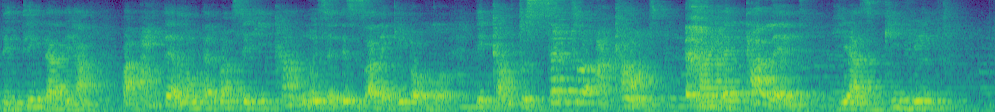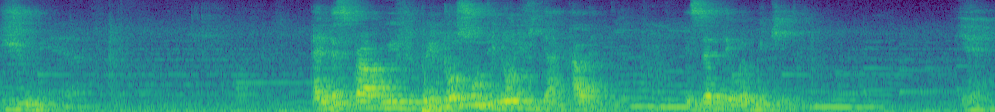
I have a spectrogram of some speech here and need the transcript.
They think that they have. But after a long time, Bible say he come. No, he said this is how the kingdom of God. He come to settle account by the talent he has given you. And this you read, those who did not use their talent, he said they were wicked. Yeah.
